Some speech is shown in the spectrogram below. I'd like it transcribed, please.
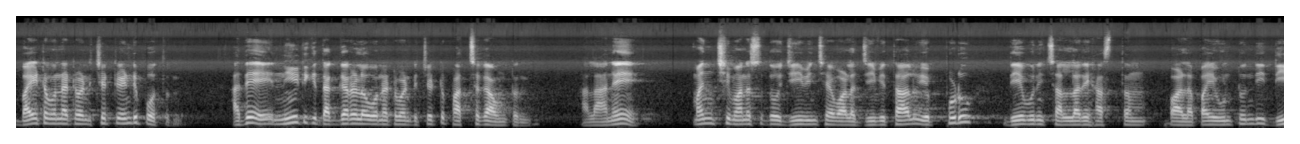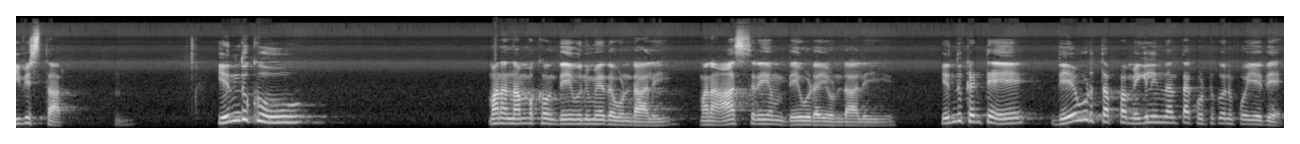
బయట ఉన్నటువంటి చెట్టు ఎండిపోతుంది. అదే నీటికి దగ్గరలో ఉన్నటువంటి చెట్టు పచ్చగా ఉంటుంది. అలానే మంచి మనసుతో జీవించే వాళ్ళ జీవితాలు ఎప్పుడు దేవుని చల్లని హస్తం వాళ్ళపై ఉంటుంది దీవిస్తారు. ఎందుకు మన నమ్మకం దేవుని మీద ఉండాలి మన ఆశ్రయం దేవుడై ఉండాలి. ఎందుకంటే దేవుడు తప్ప మిగిలిందంతా కొట్టుకొని పోయేదే.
